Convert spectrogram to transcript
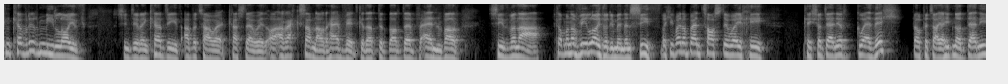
chi'n cyfri'r miloedd sy'n dilyn Cardydd, Abertawe, Castewydd, o, a Rexham nawr hefyd, gyda'r diddordeb enfawr sydd fyna. Mae yna filoedd wedi mynd yn syth, felly fe'n o ben tost yw ei chi ceisio denu'r gweddill fel petai, a hyd yn oed denu,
